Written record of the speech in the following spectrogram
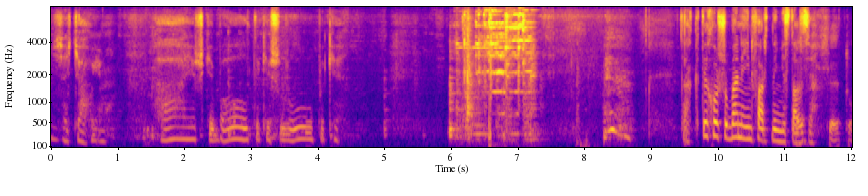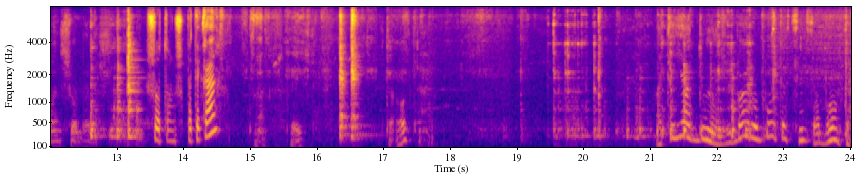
Затягуємо. Гаєчки, болтики, шурупики. Так, ти хочеш, щоб в мене інфаркт нині стався. Ще тон, що береш. Що там, що ПТК? Так. Та отак. А ти як думаєш, люба робота це забота.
